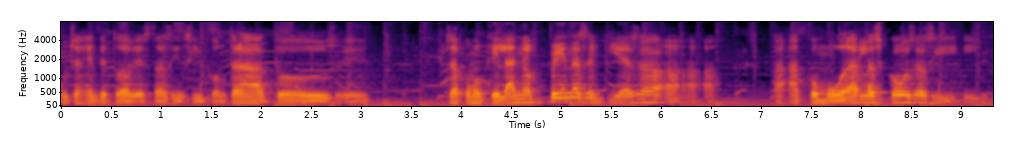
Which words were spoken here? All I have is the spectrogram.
mucha gente todavía está sin, sin contratos, eh, o sea, como que el año apenas empieza a, a, a acomodar las cosas y, y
